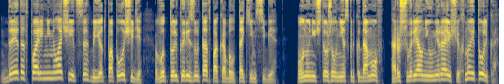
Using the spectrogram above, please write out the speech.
Да этот парень не мелочится, бьет по площади, вот только результат пока был таким себе. Он уничтожил несколько домов, расшвырял неумирающих, но и только.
